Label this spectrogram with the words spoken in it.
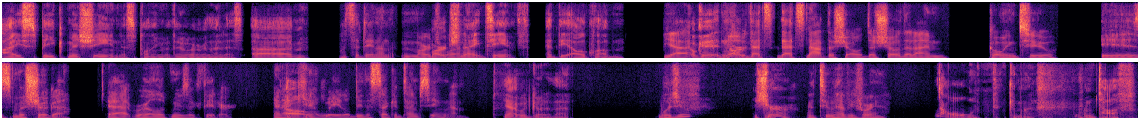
i speak machine is playing with whoever that is um What's the date on that? March. march? 19th at the el club Yeah. Okay, No, Mark- that's that's not the show. The show that I'm going to is Meshuggah at Royal Oak Music Theater, and I Oh. can't wait. It'll be the second time seeing them. yeah i would go to that Would you? sure Not too heavy for you? no come on i'm tough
